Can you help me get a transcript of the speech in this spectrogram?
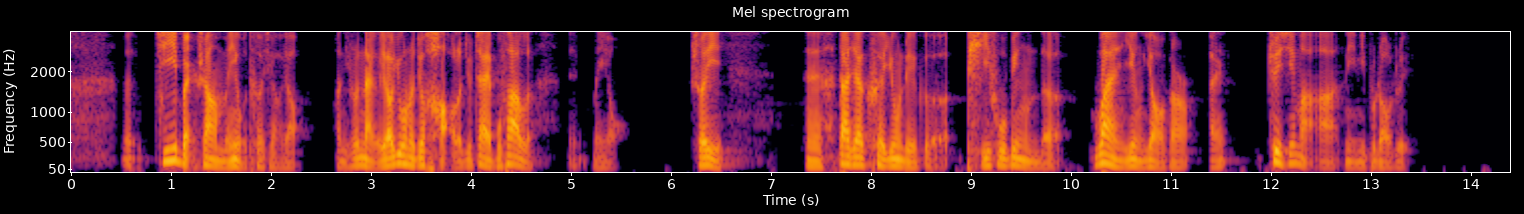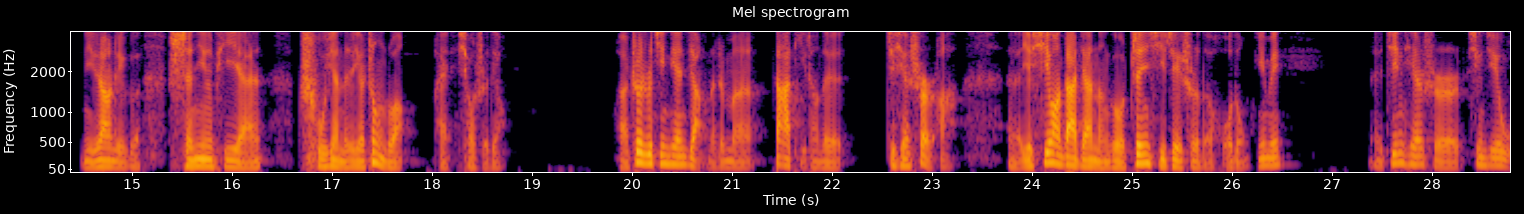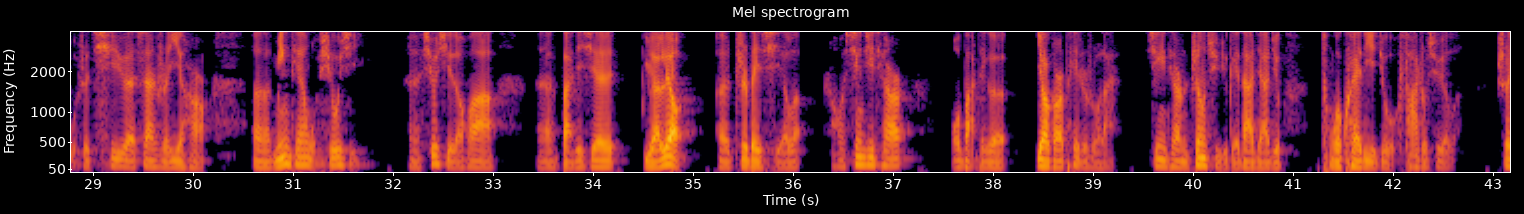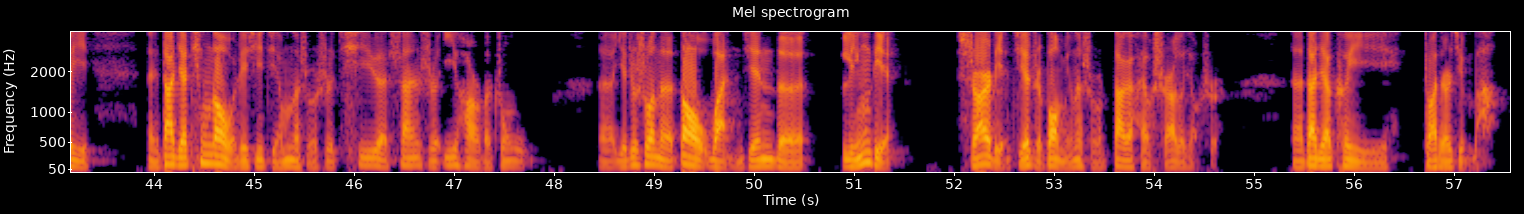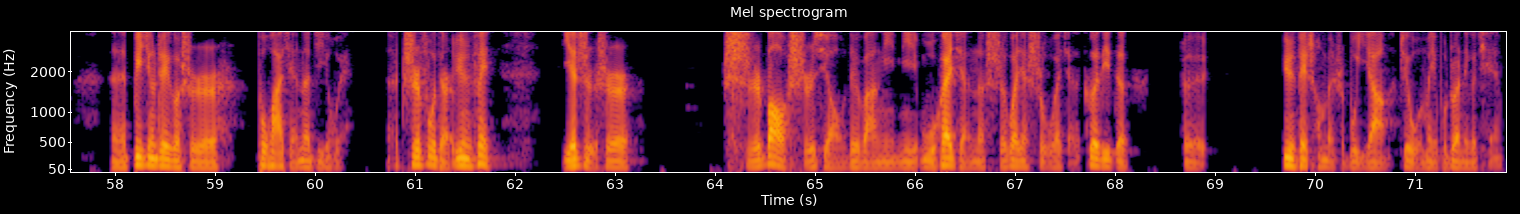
呃，基本上没有特效药啊。你说哪个药用了就好了，就再也不犯了？呃，没有。所以，嗯，大家可以用这个皮肤病的万应药膏，哎，最起码啊你你不遭罪，你让这个神经皮炎出现的这些症状哎消失掉啊。这就是今天讲的这么大体上的。这些事儿啊，呃，也希望大家能够珍惜这次的活动，因为呃，今天是星期五，是七月三十一号，呃，明天我休息，呃，休息的话，呃，把这些原料呃制备齐了，然后星期天我把这个药膏配置出来，星期天争取给大家就通过快递就发出去了。所以，呃，大家听到我这期节目的时候是七月三十一号的中午，呃，也就是说呢，到晚间的零点。十二点截止报名的时候，大概还有十二个小时，呃，大家可以抓点紧吧，呃，毕竟这个是不花钱的机会，呃，支付点运费也只是实报实销，对吧？你你五块钱的、十块钱、十五块钱的，各地的呃运费成本是不一样的，这我们也不赚这个钱。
